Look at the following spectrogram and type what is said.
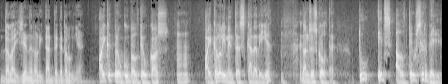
de la Generalitat de Catalunya. Oi que et preocupa el teu cos? Uh -huh. Oi que l'alimentes cada dia? doncs escolta, tu ets el teu cervell.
